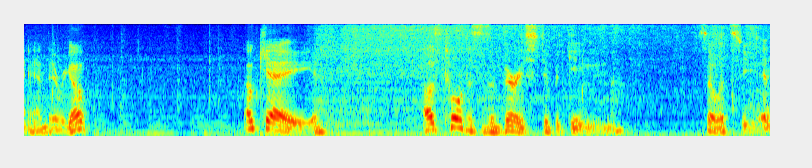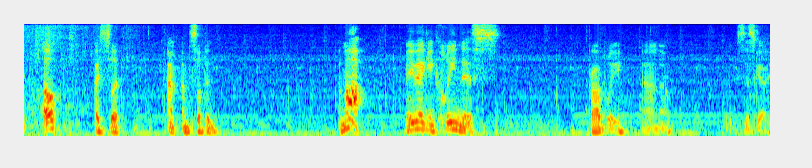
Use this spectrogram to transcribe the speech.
And there we go. Okay. I was told this is a very stupid game. So let's see. Oh, I slipped. I'm, I'm slipping. I'm up. Maybe I can clean this. Probably. I don't know. What's this guy?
